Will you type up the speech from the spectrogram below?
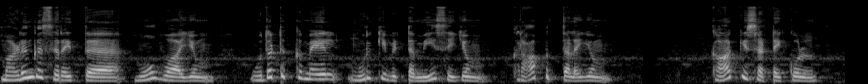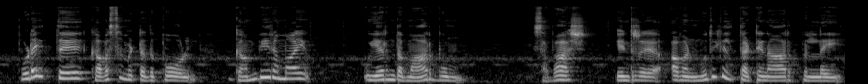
மழுங்க சிரைத்த மோவாயும் உதட்டுக்கு மேல் முறுக்கிவிட்ட மீசையும் கிராப்புத்தலையும் காக்கி சட்டைக்குள் புடைத்து கவசமிட்டது போல் கம்பீரமாய் உயர்ந்த மார்பும் சபாஷ் என்று அவன் முதுகில் தட்டினார் பிள்ளை.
